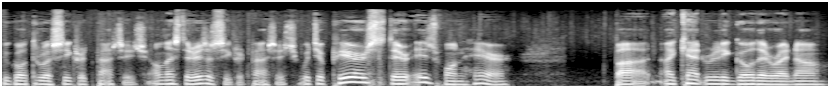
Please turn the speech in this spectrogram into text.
to go through a secret passage. Unless there is a secret passage. Which appears there is one here. But I can't really go there right now.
